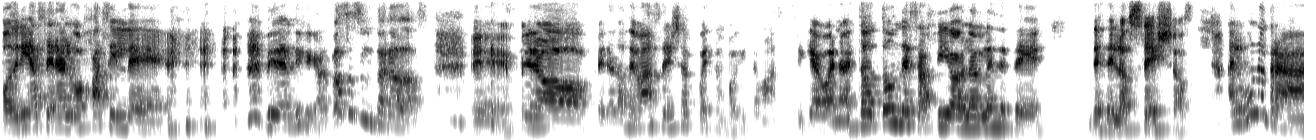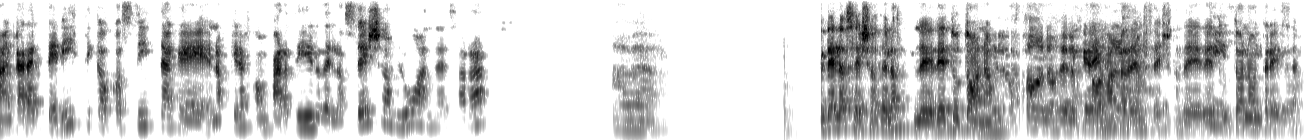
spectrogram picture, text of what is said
podría ser algo fácil de, de identificar. Vos sos un tono 2. Eh, pero, pero los demás sellos cuesta un poquito más. Así que bueno, es todo, todo un desafío hablarles desde, desde los sellos. ¿Alguna otra característica o cosita que nos quieras compartir de los sellos, Lu, antes de cerrar? A ver, De los sellos, de, los, de, de tu de tono. los tonos, de los tonos, lo del sello, de, de tu tono sí, 13. que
